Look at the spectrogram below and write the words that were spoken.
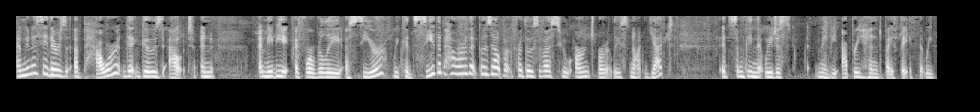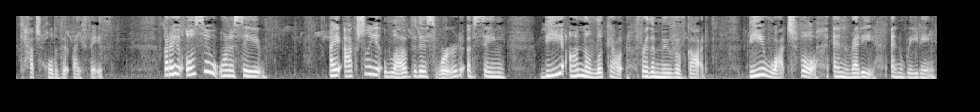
I'm going to say there's a power that goes out. And maybe if we're really a seer, we could see the power that goes out. But for those of us who aren't, or at least not yet, it's something that we just maybe apprehend by faith, that we catch hold of it by faith. But I also want to say, I actually love this word of saying, be on the lookout for the move of God. Be watchful and ready and waiting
